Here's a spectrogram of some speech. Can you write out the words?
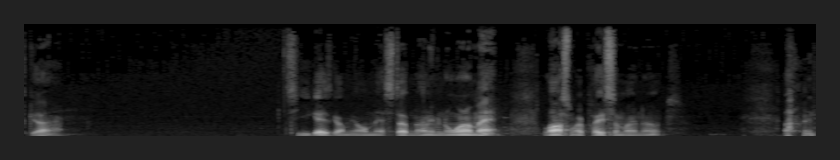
God. See, you guys got me all messed up. I don't even know where I'm at. Lost my place in my notes. and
